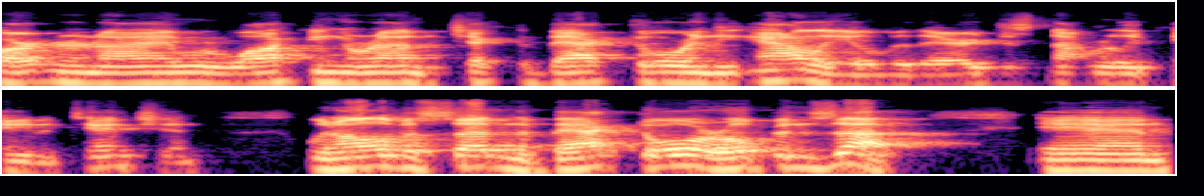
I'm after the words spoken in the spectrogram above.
partner and I were walking around to check the back door in the alley over there, just not really paying attention. When all of a sudden the back door opens up, and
